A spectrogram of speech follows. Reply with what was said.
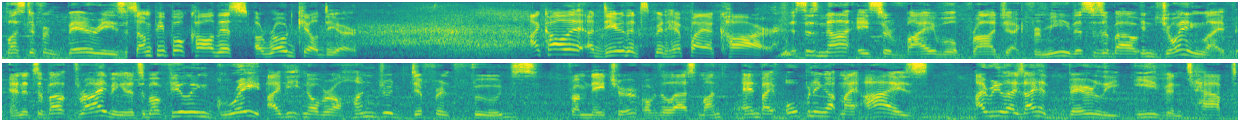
plus different berries. Some people call this a roadkill deer. I call it a deer that's been hit by a car. This is not a survival project. For me, this is about enjoying life and it's about thriving and it's about feeling great. I've eaten over a hundred different foods from nature over the last month. And by opening up my eyes, I realized I had barely even tapped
